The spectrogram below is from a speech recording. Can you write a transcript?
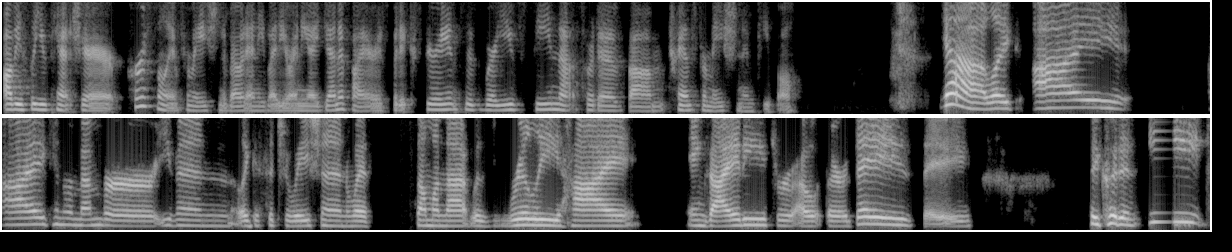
obviously you can't share personal information about anybody or any identifiers but experiences where you've seen that sort of um, transformation in people? Yeah like i i can remember even like a situation with someone that was really high anxiety throughout their days. They they couldn't eat.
